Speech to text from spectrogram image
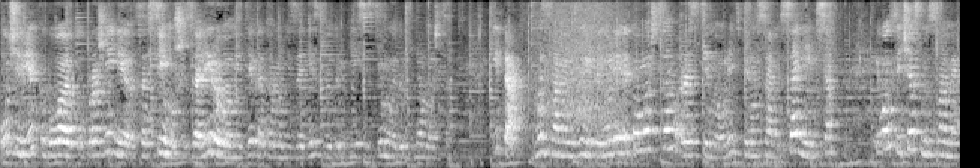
очень редко бывают упражнения совсем уж изолированные, те, которые не задействуют другие системы и другие мышцы. Итак, мы с вами вытянули эту мышцу, растянули, теперь мы с вами садимся. И вот сейчас мы с вами,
